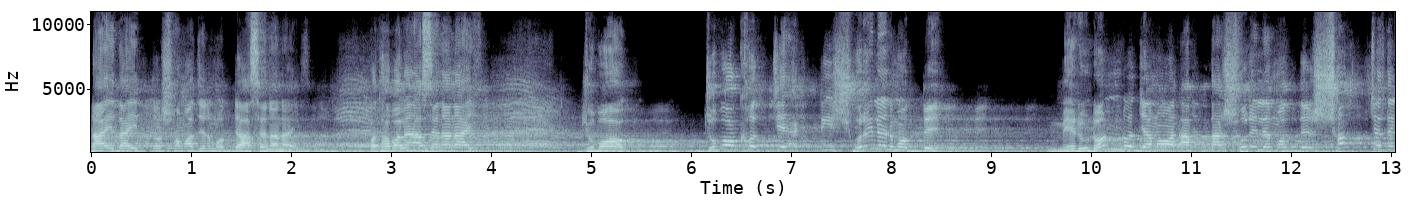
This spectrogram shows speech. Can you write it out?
দায় দায়িত্ব সমাজের মধ্যে আছে না নাই? কথা বলেন, আছে না নাই? যুবক যুবক হচ্ছে একটি শরীরের মধ্যে মেরুদণ্ড যেমন আপনার শরীরের মধ্যে সবচেয়ে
